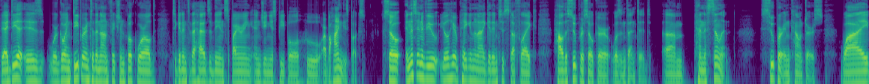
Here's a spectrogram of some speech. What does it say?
The idea is we're going deeper into the nonfiction book world to get into the heads of the inspiring and genius people who are behind these books. So, in this interview, you'll hear Pagan and I get into stuff like how the super soaker was invented, um, penicillin, super encounters, why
